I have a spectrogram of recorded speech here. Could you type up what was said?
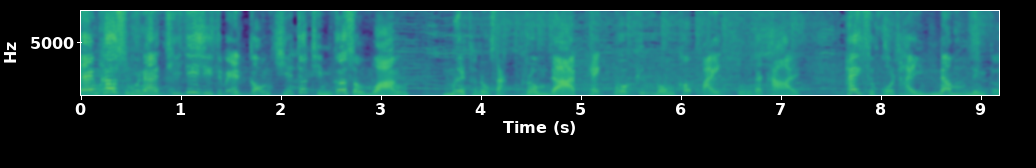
เกมเข้าสู่นาทีที่ 41 กองเชียร์เจ้าถิ่นก็สมหวัง เมื่อธนงศักดิ์พรมดาเทคตัวขึ้นมงเข้าไปตุงตะข่าย ให้สุขโขทัยนำ1ต่อ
